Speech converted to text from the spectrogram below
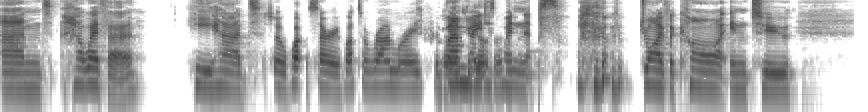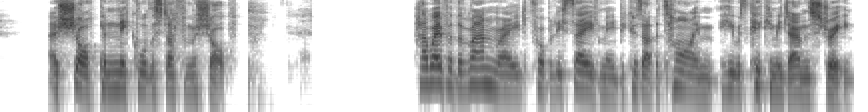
and however he had so what sorry what's a ram raid for ram raid is when drive a car into a shop and nick all the stuff from the shop however the ram raid probably saved me because at the time he was kicking me down the street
